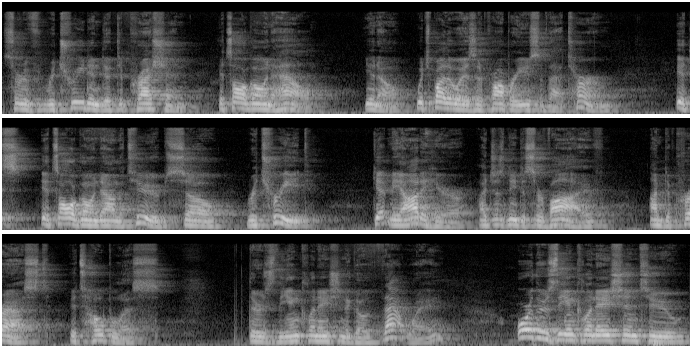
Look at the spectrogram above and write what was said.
sort of retreat into depression. It's all going to hell, you know, which, by the way, is a proper use of that term. It's, it's all going down the tubes, so retreat Get me out of here. I just need to survive. I'm depressed. It's hopeless. There's the inclination to go that way, or there's the inclination to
